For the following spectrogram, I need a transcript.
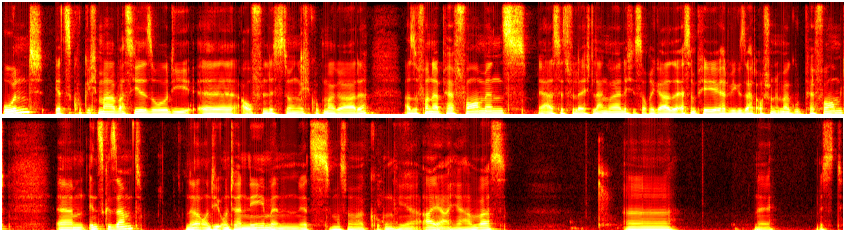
und jetzt gucke ich mal, was hier so die äh, Auflistung, ich gucke mal gerade. Also von der Performance, ja, ist jetzt vielleicht langweilig, ist auch egal. Also SP hat wie gesagt auch schon immer gut performt ähm, insgesamt. Ne? Und die Unternehmen, jetzt muss man mal gucken hier. Ah ja, hier haben wir es. Äh, nee, Mist.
